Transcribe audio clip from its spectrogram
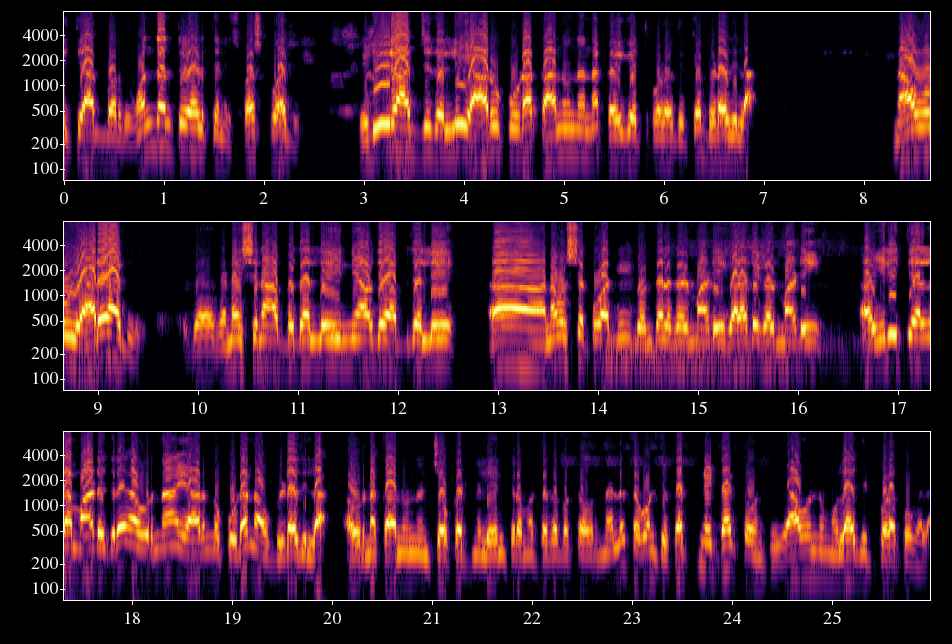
ರೀತಿ ಆಗ್ಬಾರ್ದು. ಒಂದಂತೂ ಹೇಳ್ತೇನೆ ಸ್ಪಷ್ಟವಾಗಿ. ಇಡೀ ರಾಜ್ಯದಲ್ಲಿ ಯಾರು ಕೂಡ ಕಾನೂನನ್ನ ಕೈಗೆತ್ಕೊಳ್ಳೋದಕ್ಕೆ ಬಿಡೋದಿಲ್ಲ. ನಾವು ಯಾರೇ ಆಗ್ಲಿ ಈಗ ಗಣೇಶನ ಹಬ್ಬದಲ್ಲಿ ಇನ್ಯಾವುದೇ ಹಬ್ಬದಲ್ಲಿ ಆ ಅನವಶ್ಯಕವಾಗಿ ಗೊಂದಲಗಳು ಮಾಡಿ ಗಲಾಟೆಗಳು ಮಾಡಿ ಈ ರೀತಿ ಎಲ್ಲ ಮಾಡಿದ್ರೆ ಅವ್ರನ್ನ ಯಾರನ್ನು ಕೂಡ ನಾವು ಬಿಡೋದಿಲ್ಲ. ಅವ್ರನ್ನ ಕಾನೂನಿನ ಚೌಕಟ್ಟಿನಲ್ಲಿ ಏನ್ ಕ್ರಮ ತಗೋಬೇಕು ಅವ್ರನ್ನೆಲ್ಲ ತಗೊಂತೀವಿ. ಕಟ್ಟುನಿಟ್ಟಾಗಿ ತಗೊಂತೀವಿ. ಯಾವನ್ನು ಮುಲಾಜಿಟ್ಕೊಳಕ್ ಹೋಗಲ್ಲ.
